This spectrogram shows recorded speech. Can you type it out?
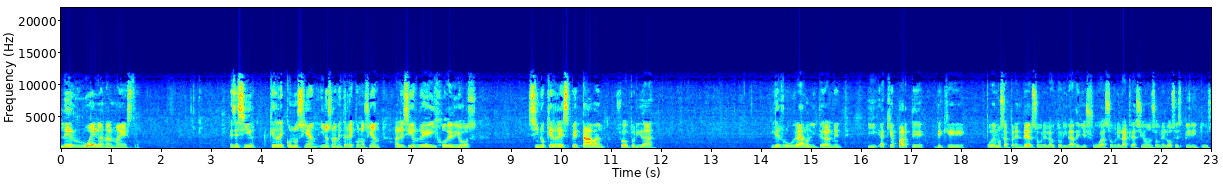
le ruegan al maestro. Es decir, que reconocían, y no solamente reconocían al decirle hijo de Dios, sino que respetaban su autoridad. Le rogaron literalmente. Y aquí aparte de que podemos aprender sobre la autoridad de Yeshua, sobre la creación, sobre los espíritus,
